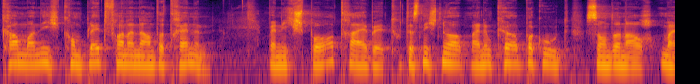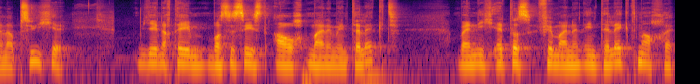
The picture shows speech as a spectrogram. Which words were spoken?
kann man nicht komplett voneinander trennen. Wenn ich Sport treibe, tut das nicht nur meinem Körper gut, sondern auch meiner Psyche. Je nachdem, was es ist, auch meinem Intellekt. Wenn ich etwas für meinen Intellekt mache,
